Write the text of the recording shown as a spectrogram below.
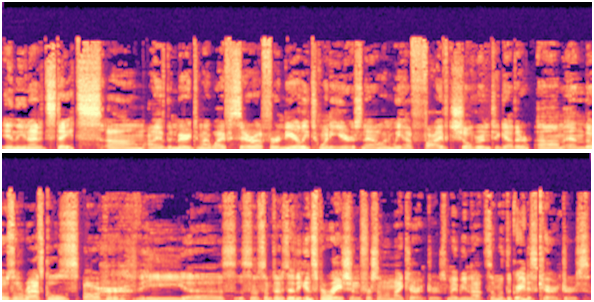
in the United States. Um, I have been married to my wife Sarah for nearly 20 years now, and we have five children together. Um, and those little rascals are the uh, sometimes they're the inspiration for some of my characters. Maybe not some of the greatest characters.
